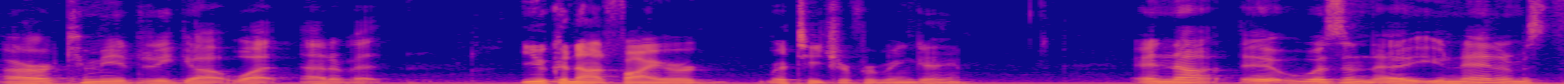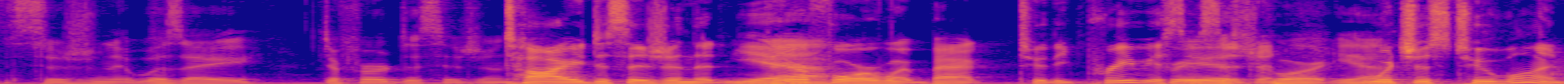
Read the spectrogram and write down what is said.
our community got what out of it? you could not fire a teacher for being gay. And not it wasn't a unanimous decision. It was a deferred decision. Tie decision that Yeah. therefore went back to the previous, Previous decision, court, yeah. which is two one,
